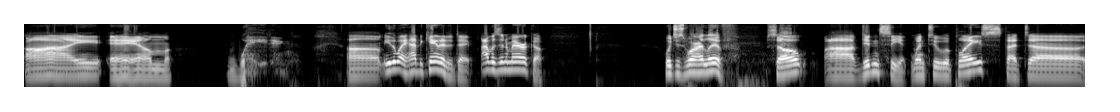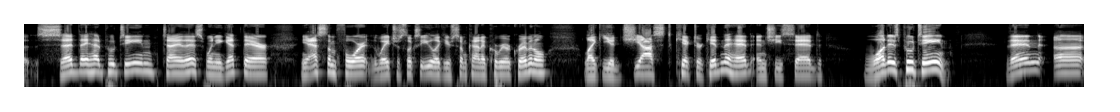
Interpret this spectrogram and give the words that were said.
I am waiting. Um, either way, happy Canada Day. I was in America, which is where I live. So, uh, didn't see it. Went to a place that uh, said they had poutine. Tell you this when you get there, you ask them for it. The waitress looks at you like you're some kind of career criminal, like you just kicked her kid in the head, and she said, What is poutine? Then uh,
